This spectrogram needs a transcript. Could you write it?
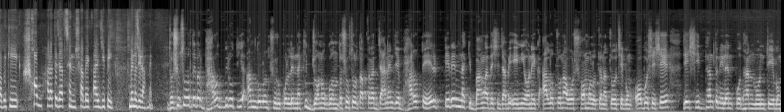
তবে কি সব হারাতে যাচ্ছেন সাবেক আইজিপি বেনজির আহমেদ? দর্শক শ্রোতা, এবার ভারত বিরোধী আন্দোলন শুরু করলেন নাকি জনগণ? দর্শক শ্রোতা, আপনারা জানেন যে ভারতের ট্রেন নাকি বাংলাদেশে যাবে এই নিয়ে অনেক আলোচনা ও সমালোচনা চলছে এবং অবশেষে যে সিদ্ধান্ত নিলেন প্রধানমন্ত্রী এবং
